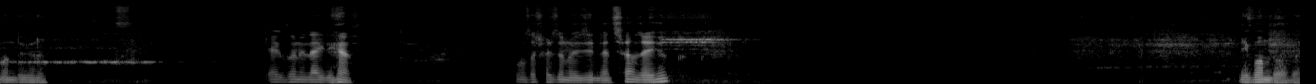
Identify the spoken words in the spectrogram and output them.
বন্ধ হবে একজনই লাইনে আছে। পঞ্চাশ ষাট জন হয়েছিল। আচ্ছা যাই হোক। এই বন্ধ হবে।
